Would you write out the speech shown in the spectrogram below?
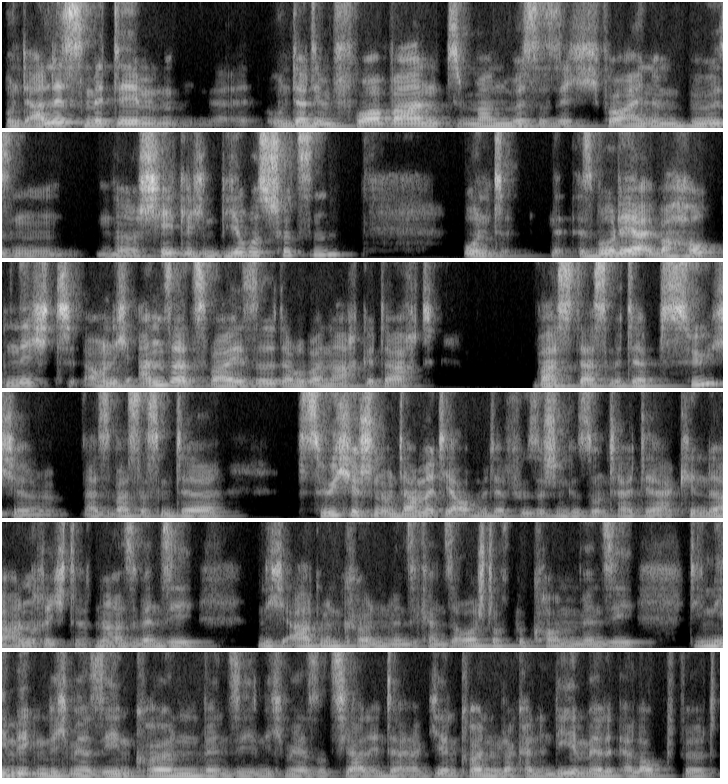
und alles mit dem, äh, unter dem Vorwand, man müsse sich vor einem bösen, ne, schädlichen Virus schützen. Und es wurde ja überhaupt nicht, auch nicht ansatzweise darüber nachgedacht, was das mit der Psyche, also was das mit der psychischen und damit ja auch mit der physischen Gesundheit der Kinder anrichtet. Ne? Also wenn sie nicht atmen können, wenn sie keinen Sauerstoff bekommen, wenn sie die Mimiken nicht mehr sehen können, wenn sie nicht mehr sozial interagieren können oder keine Nähe mehr erlaubt wird.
